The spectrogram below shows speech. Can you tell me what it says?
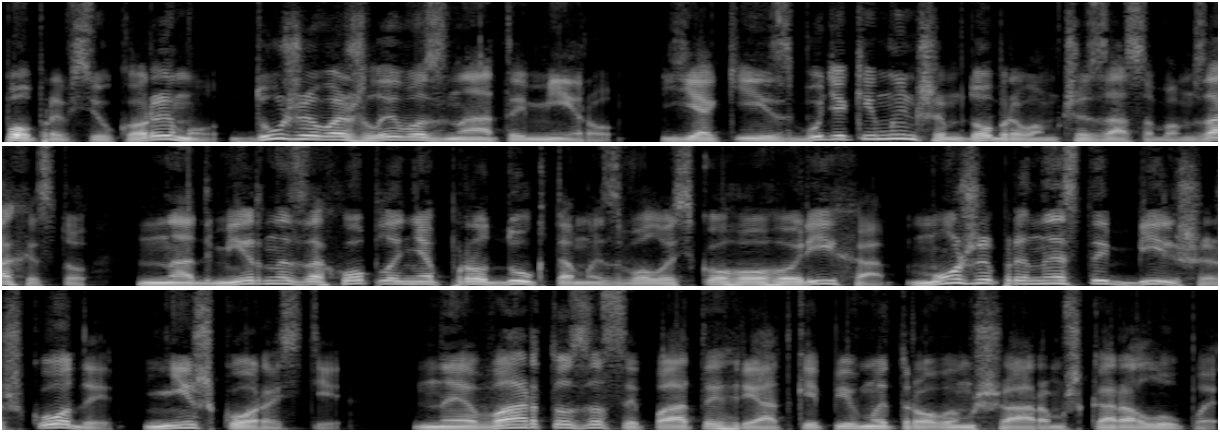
Попри всю кориму, дуже важливо знати міру. Як і з будь-яким іншим добривом чи засобом захисту, надмірне захоплення продуктами з волоського горіха може принести більше шкоди, ніж користі. Не варто засипати грядки півметровим шаром шкаралупи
